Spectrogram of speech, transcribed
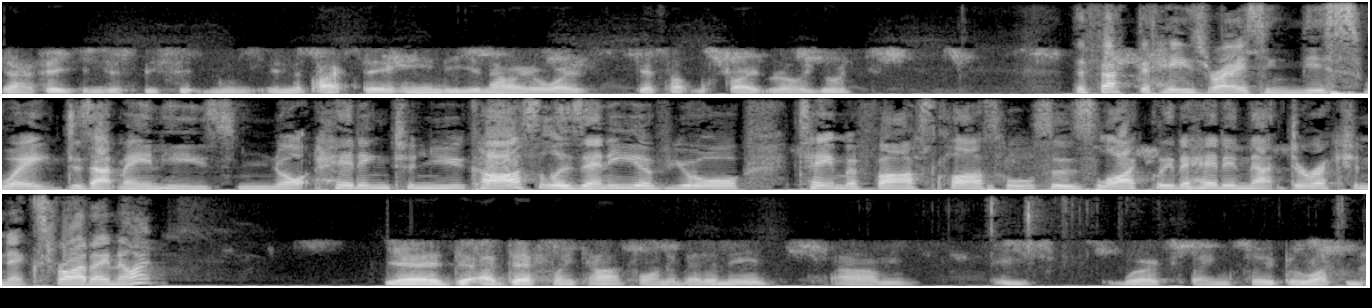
you know, if he can just be sitting in the pack there handy, you know, he always gets up the straight really good. The fact that he's racing this week, does that mean he's not heading to Newcastle? Is any of your team of fast class horses likely to head in that direction next Friday night? Yeah, I definitely can't find a better man. Um, he's work's been super. Like his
